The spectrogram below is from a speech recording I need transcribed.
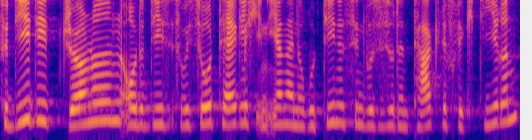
Für die, die journalen oder die sowieso täglich in irgendeiner Routine sind, wo sie so den Tag reflektieren,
